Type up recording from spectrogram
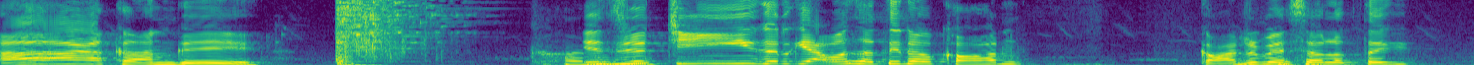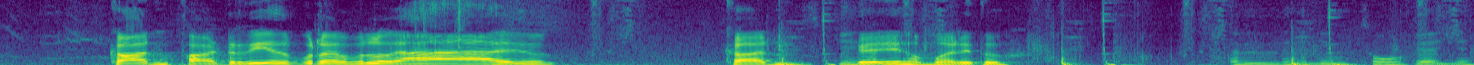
आ कान गए। इस जो ची करके आवाज़ आती है ना कान कान में ऐसा लगता है कि कान फाट रही है पूरा बोलो आ कान गए हमारे तो। हो गया ये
